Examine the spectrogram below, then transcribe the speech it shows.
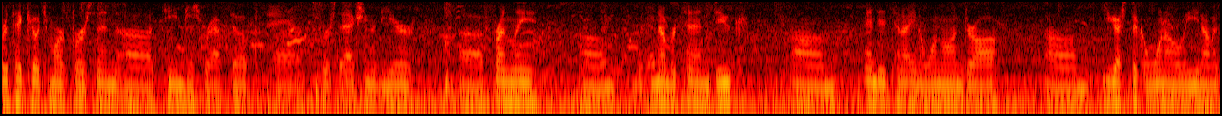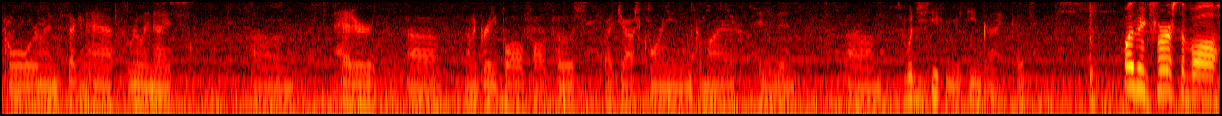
with head coach Mark Berson. Uh, team just wrapped up uh, its first action of the year. Uh, friendly um, with number 10 Duke. Um, ended tonight in a 1-1 draw. Um, you guys took a 1-0 lead on a goal early in the second half. Really nice um, header uh, on a great ball, far post by Josh Corning. Luca Meyer hit it in. Um, so what did you see from your team tonight, coach? Well, I think first of all,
